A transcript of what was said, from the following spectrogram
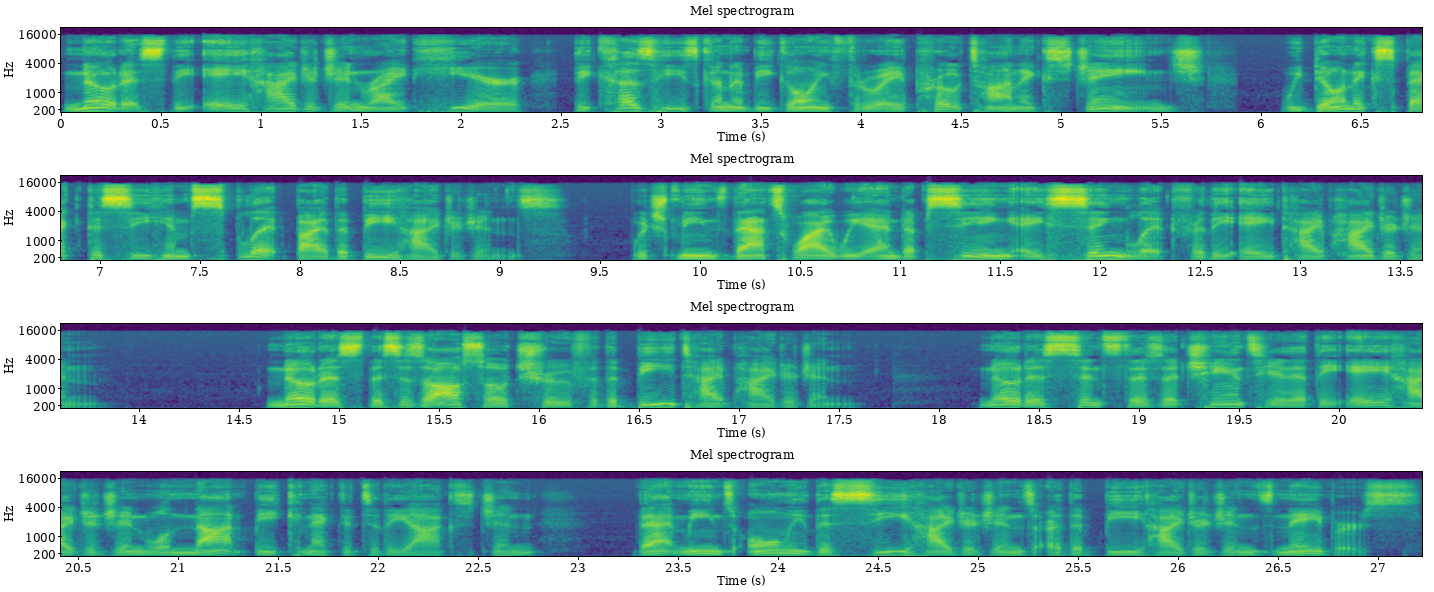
Notice the A hydrogen right here, because he's going to be going through a proton exchange, we don't expect to see him split by the B hydrogens which means that's why we end up seeing a singlet for the A-type hydrogen. Notice this is also true for the B-type hydrogen. Notice since there's a chance here that the A hydrogen will not be connected to the oxygen, That means only the C hydrogens are the B hydrogens' neighbors.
